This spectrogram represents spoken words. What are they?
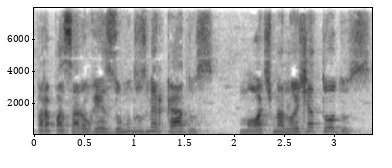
para passar o resumo dos mercados. Uma ótima noite a todos.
